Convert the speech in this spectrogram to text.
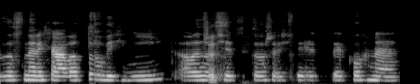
zase nenechávat to vyhnít, ale Přes... začít to řešit jako hned.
